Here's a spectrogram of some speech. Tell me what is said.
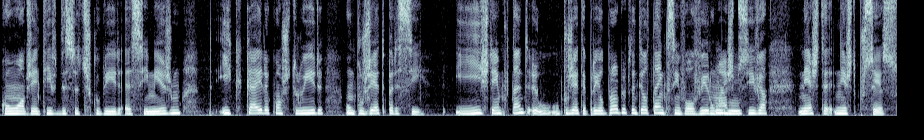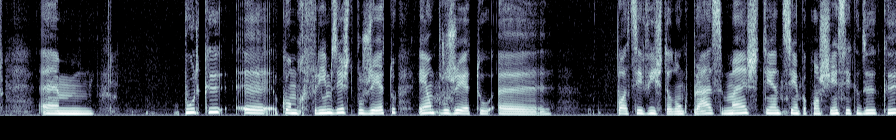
com o objetivo de se descobrir a si mesmo e que queira construir um projeto para si. E isto é importante, o, projeto é para ele próprio, portanto ele tem que se envolver o mais uhum. possível neste, neste processo. Um, porque, uh, como referimos, este projeto é um projeto. Uh, pode ser visto a longo prazo, mas tendo sempre a consciência de que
